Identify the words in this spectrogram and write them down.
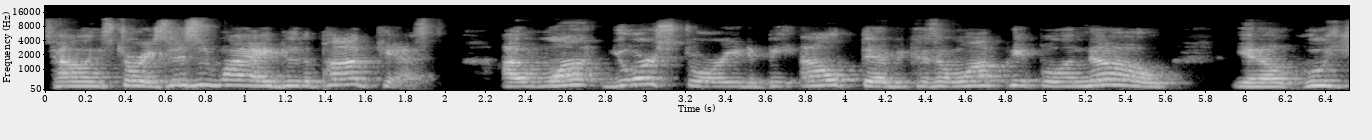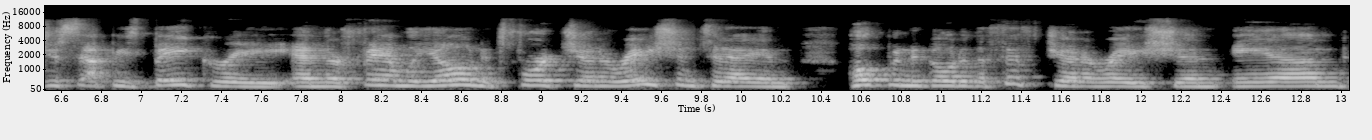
telling stories. This is why I do the podcast. I want your story to be out there because I want people to know, you know, who's Giuseppe's Bakery and their family owned. It's fourth generation today and hoping to go to the fifth generation. And,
